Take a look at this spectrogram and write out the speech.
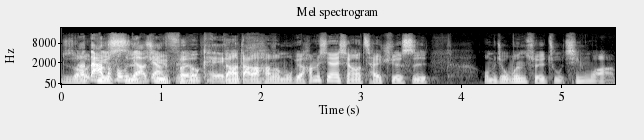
就是玉石俱焚，然后达到他们目标。他们现在想要采取的是，我们就温水煮青蛙，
